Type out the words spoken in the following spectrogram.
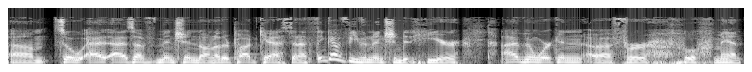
Um, so as, as, I've mentioned on other podcasts, and I think I've even mentioned it here, I've been working uh, for oh man,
